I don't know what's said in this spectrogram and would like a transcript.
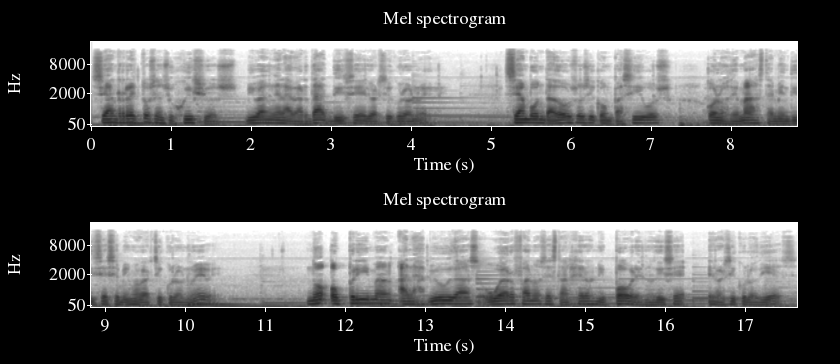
Sean rectos en sus juicios, vivan en la verdad, dice el versículo 9. Sean bondadosos y compasivos con los demás, también dice ese mismo versículo 9. No opriman a las viudas, huérfanos, extranjeros ni pobres, nos dice el versículo 10.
